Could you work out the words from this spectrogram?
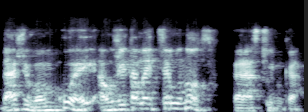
dáš ju vonku, hej, a už je tam aj celú noc tá rastlinka.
